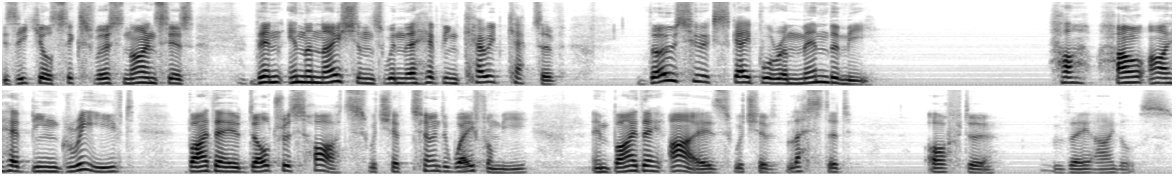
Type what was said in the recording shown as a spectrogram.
Ezekiel 6, verse 9 says, Then in the nations, when they have been carried captive, those who escape will remember me, how, how I have been grieved by their adulterous hearts which have turned away from me, and by their eyes which have lusted after their idols.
